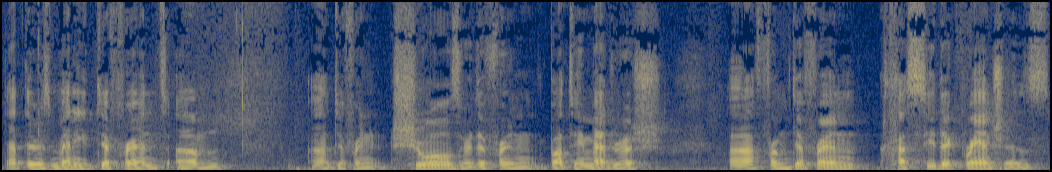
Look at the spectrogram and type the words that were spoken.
that there's many different um, uh, different shuls or different bate medrash uh, from different Hasidic branches,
